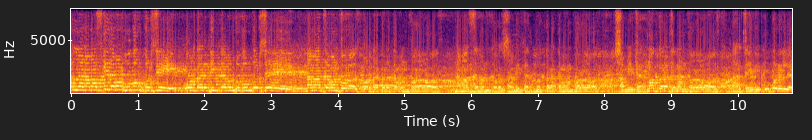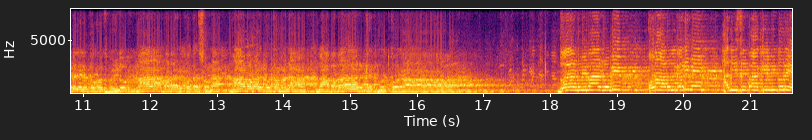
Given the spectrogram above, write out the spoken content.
আল্লাহ নামাজকে যেমন হুকুম করছে, পর্দার ঠিক তেমন হুকুম করছে। নামাজ যেমন ফরজ, পর্দা করা তেমন ফরজ। নামাজ যেমন ফরজ, স্বামীর খেদমত করা তেমন ফরজ। স্বামীর খেদমত করা যেমন ফরজ। তার চাইতে উপরের লেভেলের ফরজ হইল মা বাবার কথা শোনা মা বাবার কথা মানা মা বাবার খেদমত করা। দয়া নবী কোরআনুল হাদিসে পাকের ভিতরে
